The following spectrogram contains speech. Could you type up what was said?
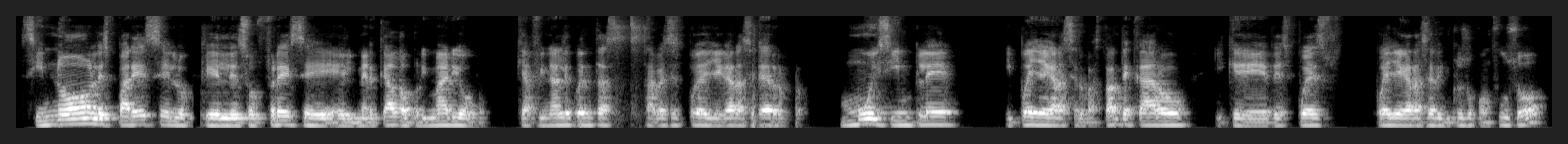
Si no les parece lo que les ofrece el mercado primario, que a final de cuentas a veces puede llegar a ser muy simple y puede llegar a ser bastante caro y que después puede llegar a ser incluso confuso,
